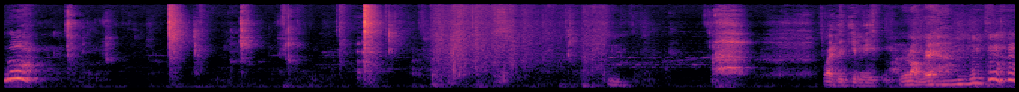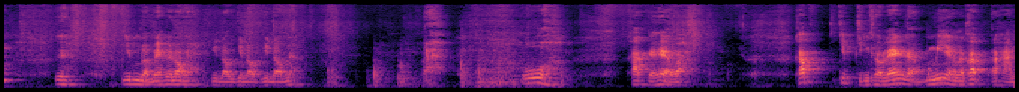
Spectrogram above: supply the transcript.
เนัวไว้ที่กินอีกพี่น้องเอ้ยยิ้มหรือแม่พี่น้องเอ้ยกินเรากินเรากินเราไหมโอ้ คักแก่แห่วะครับจิบกินข้าวแรงกับมีอย่างละครับ อาหาร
